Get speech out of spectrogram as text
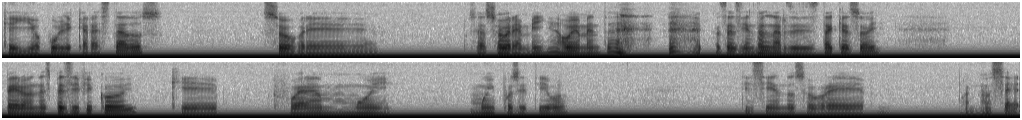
que yo publicara estados sobre o sea sobre mí obviamente o sea siendo el narcisista que soy pero en específico que fuera muy muy positivo diciendo sobre pues no sé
